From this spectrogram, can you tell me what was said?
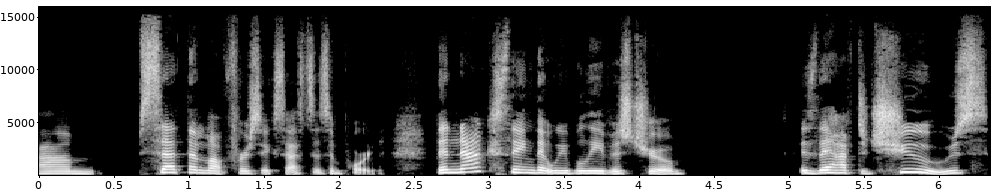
um, set them up for success is important. The next thing that we believe is true is they have to choose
